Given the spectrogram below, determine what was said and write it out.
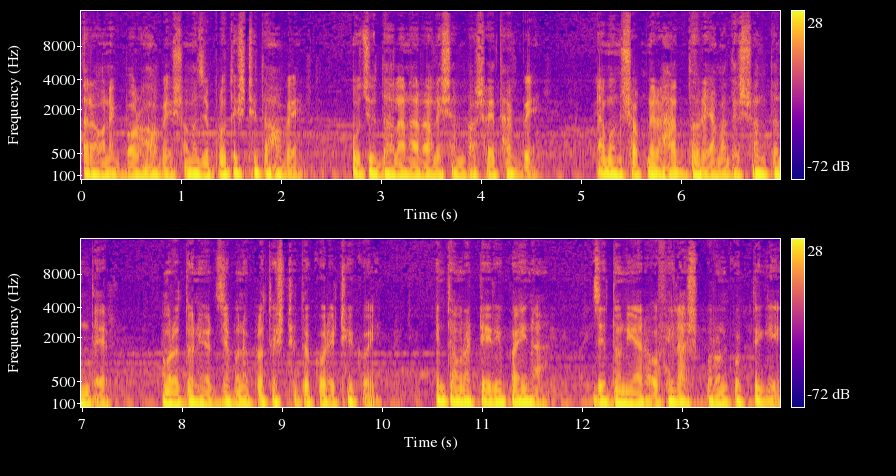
তারা অনেক বড় হবে, সমাজে প্রতিষ্ঠিত হবে, উঁচু দালান আর আলিশান বাসায় থাকবে। এমন স্বপ্নের হাত ধরে আমাদের সন্তানদের আমরা দুনিয়ার জীবনে প্রতিষ্ঠিত করি ঠিকই। কিন্তু আমরা টেরি পাই না যে দুনিয়ার অভিলাষ পূরণ করতে গিয়ে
